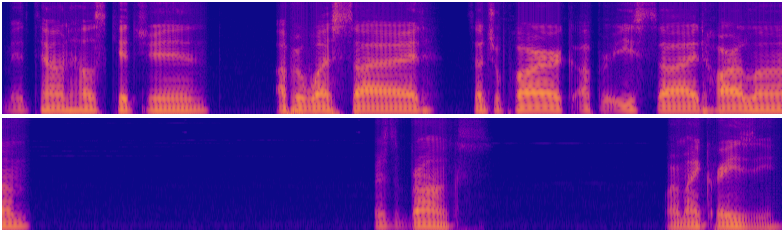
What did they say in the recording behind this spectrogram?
Midtown Hell's Kitchen, Upper West Side, Central Park, Upper East Side, Harlem. Where's the Bronx? Or am I crazy?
